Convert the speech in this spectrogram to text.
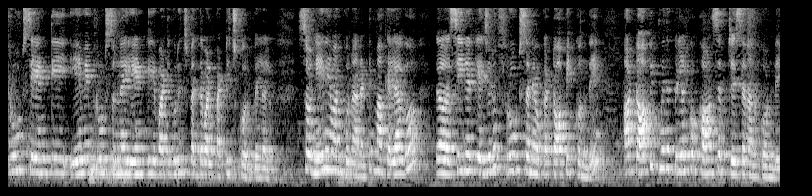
ఫ్రూట్స్ ఏంటి ఏమేమి ఫ్రూట్స్ ఉన్నాయి ఏంటి వాటి గురించి పెద్ద వాళ్ళు పట్టించుకోరు పిల్లలు. సో నేనేమనుకున్నానంటే మాకు ఎలాగో సీనియర్ కేజీలో ఫ్రూట్స్ అనే ఒక టాపిక్ ఉంది. ఆ టాపిక్ మీద పిల్లలకు ఒక కాన్సెప్ట్ చేశాను అనుకోండి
